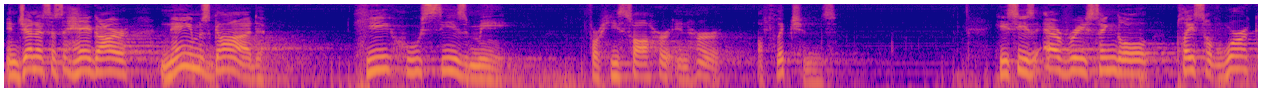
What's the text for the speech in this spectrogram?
In Genesis, Hagar names God, He who sees me, for he saw her in her afflictions. He sees every single place of work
